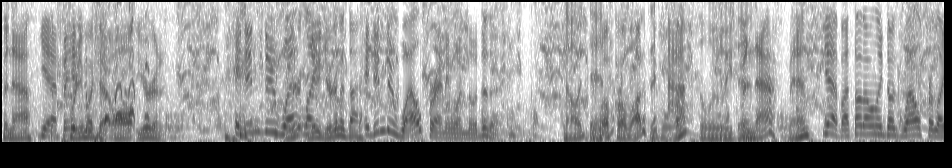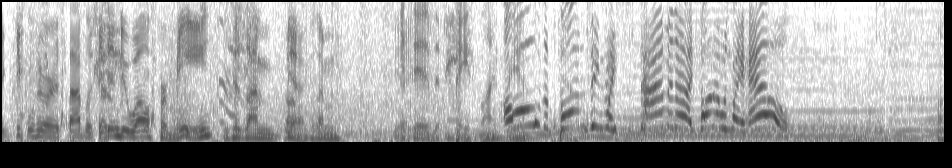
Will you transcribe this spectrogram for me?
FNAF. Yeah, but pretty it- much at all. You're gonna it didn't do well. you're, like, dude, you're gonna die. it didn't do well for anyone though, did it? no, it did. well for a lot of It people. What? absolutely It's did. FNAF, man. Yeah, but I thought it only does well for like people who are established. It as- didn't do well for me because I'm yeah Oh. because I'm. Yeah, It did baseline for Oh, the bottom thing's my stamina. I thought that was my health. Oh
